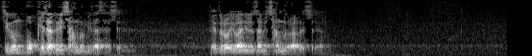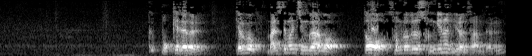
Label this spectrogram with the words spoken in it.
지금 목회자들이 장로입니다. 사실. 베드로 요한 이런 사람이 장로라 그랬어요. 그 목회자들 결국 말씀을 증거하고 또 성도들을 섬기는 이런 사람들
